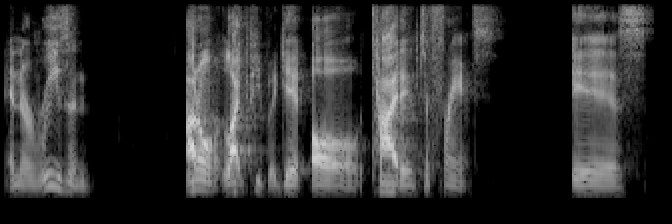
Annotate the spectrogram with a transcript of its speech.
And the reason I don't like people to get all tied into France is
